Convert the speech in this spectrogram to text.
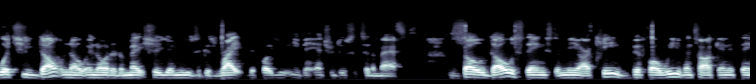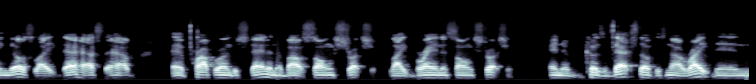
what you don't know in order to make sure your music is right before you even introduce it to the masses? So those things to me are key before we even talk anything else. Like that has to have a proper understanding about song structure, like brand and song structure. And if, because if that stuff is not right, then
